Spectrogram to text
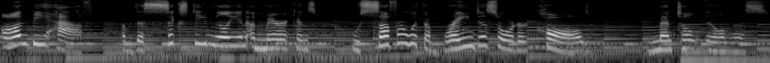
on behalf of the 60 million Americans who suffer with a brain disorder called mental illness.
